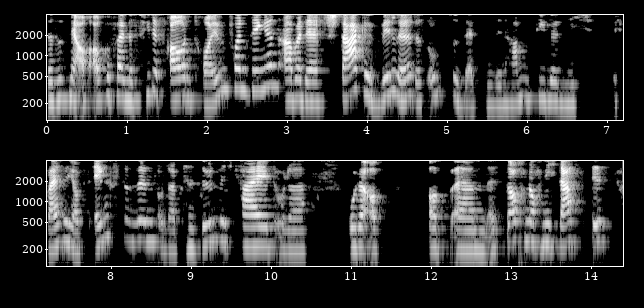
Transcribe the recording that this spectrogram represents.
das ist mir auch aufgefallen, dass viele Frauen träumen von Dingen, aber der starke Wille, das umzusetzen, den haben viele nicht. Ich weiß nicht, ob es Ängste sind oder Persönlichkeit oder oder ob ob ähm, es doch noch nicht das ist,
